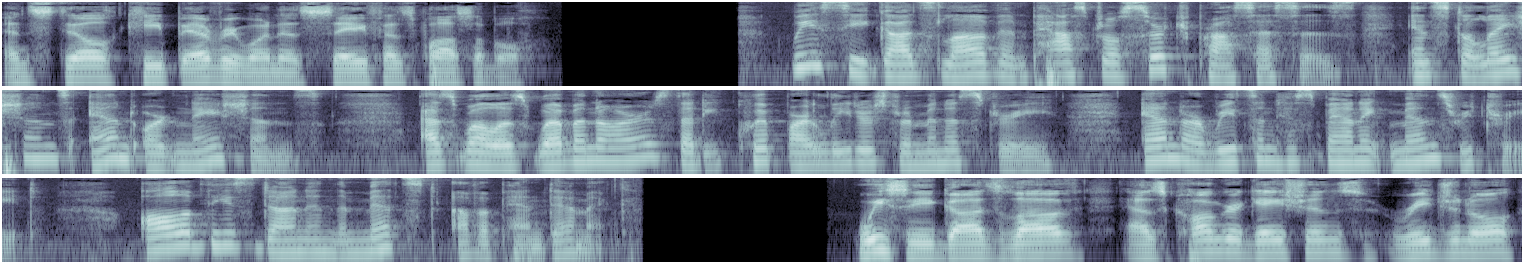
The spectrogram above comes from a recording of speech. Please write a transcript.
and still keep everyone as safe as possible. We see God's love in pastoral search processes, installations, and ordinations, as well as webinars that equip our leaders for ministry and our recent Hispanic men's retreat, all of these done in the midst of a pandemic. We see God's love as congregations, regional,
